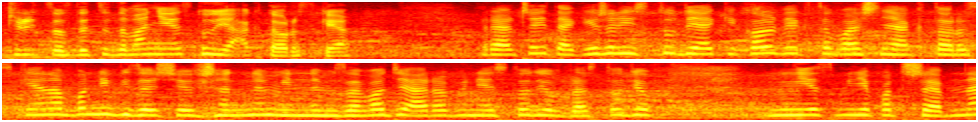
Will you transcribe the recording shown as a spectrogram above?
Czyli co, zdecydowanie studia aktorskie. Raczej tak, jeżeli studia jakiekolwiek, to właśnie aktorskie, no bo nie widzę się w żadnym innym zawodzie, a robienie studiów dla studiów jest mi niepotrzebne.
